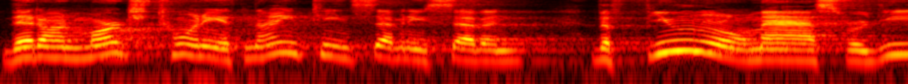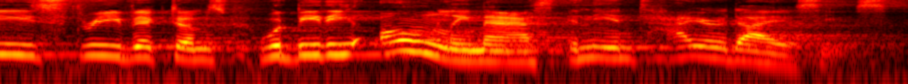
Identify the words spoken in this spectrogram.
that on March 20th, 1977, the funeral mass for these three victims would be the only mass in the entire diocese.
